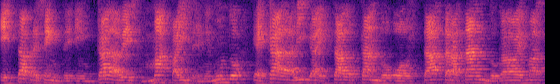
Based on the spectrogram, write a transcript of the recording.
está presente en cada vez más países en el mundo, que cada liga está adoptando o está tratando cada vez más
